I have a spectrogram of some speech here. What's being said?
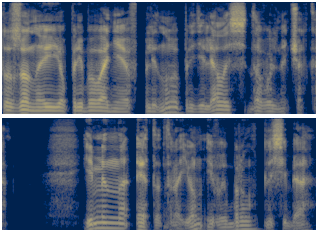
то зона ее пребывания в плену определялась довольно четко. Именно этот район и выбрал для себя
